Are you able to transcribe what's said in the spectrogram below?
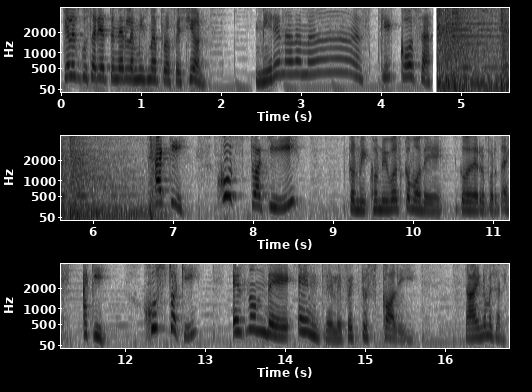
que les gustaría tener la misma profesión. Mire nada más, qué cosa. Aquí, justo aquí, con mi, con mi voz como de, como de reportaje. Aquí, justo aquí, es donde entra el efecto Scully. Ay, no me sale.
